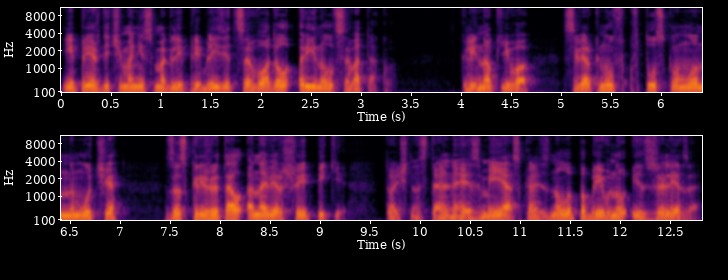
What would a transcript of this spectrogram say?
и прежде чем они смогли приблизиться, Водол ринулся в атаку. Клинок его, сверкнув в тусклом лунном луче, заскрежетал о навершие пики. Точно стальная змея скользнула по бревну из железа.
